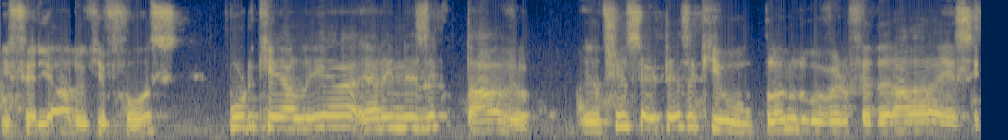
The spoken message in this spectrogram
e feriado que fosse, porque a lei era, era inexecutável. Eu tinha certeza que o plano do governo federal era esse.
